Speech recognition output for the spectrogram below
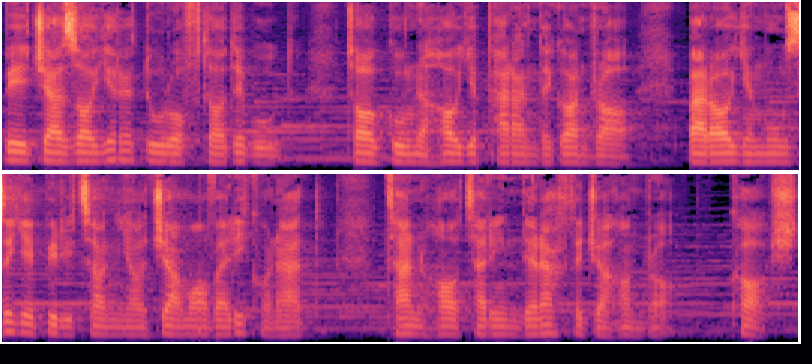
به جزایر دور افتاده بود تا گونه های پرندگان را برای موزه بریتانیا جمعآوری کند تنها ترین درخت جهان را کاشت.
